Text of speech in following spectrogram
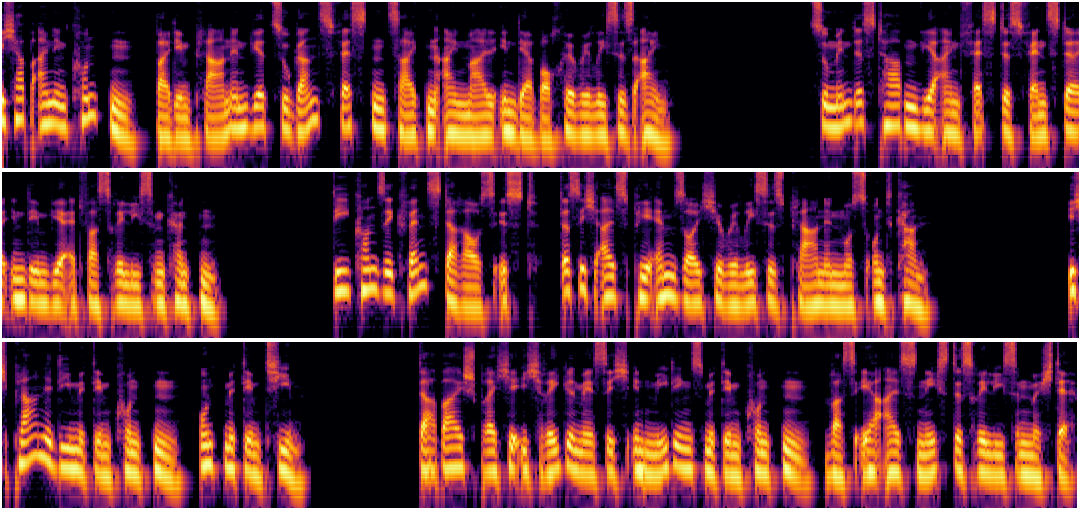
Ich habe einen Kunden, bei dem planen wir zu ganz festen Zeiten einmal in der Woche Releases ein. Zumindest haben wir ein festes Fenster, in dem wir etwas releasen könnten. Die Konsequenz daraus ist, dass ich als PM solche Releases planen muss und kann. Ich plane die mit dem Kunden und mit dem Team. Dabei spreche ich regelmäßig in Meetings mit dem Kunden, was er als nächstes releasen möchte.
